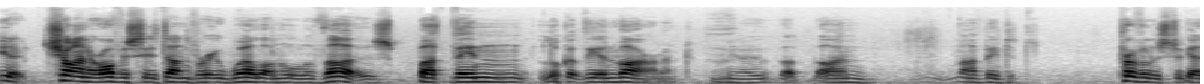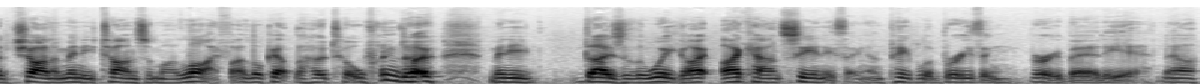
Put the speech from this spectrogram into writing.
you know, China obviously has done very well on all of those. But then look at the environment. You know, I'm I've been privileged to go to China many times in my life. I look out the hotel window many days of the week. I, I can't see anything, and people are breathing very bad air. Now,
